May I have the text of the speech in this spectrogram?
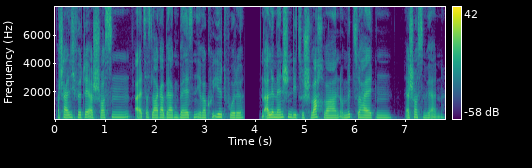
Wahrscheinlich wird er erschossen, als das Lager Bergen-Belsen evakuiert wurde und alle Menschen, die zu schwach waren, um mitzuhalten, erschossen werden.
